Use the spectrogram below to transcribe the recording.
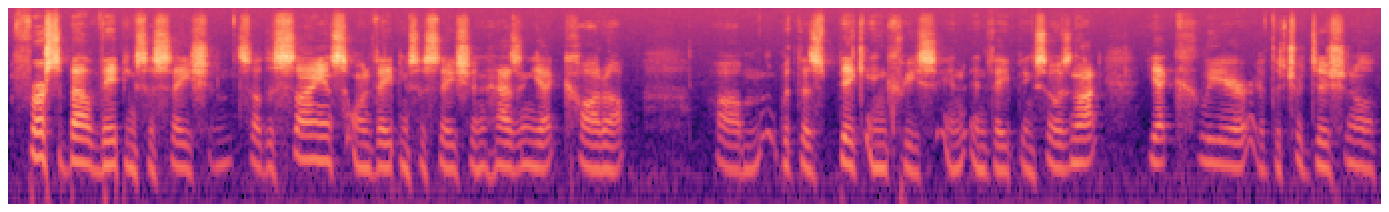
first, about vaping cessation. So, the science on vaping cessation hasn't yet caught up um, with this big increase in, in vaping. So, it's not yet clear if the traditional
